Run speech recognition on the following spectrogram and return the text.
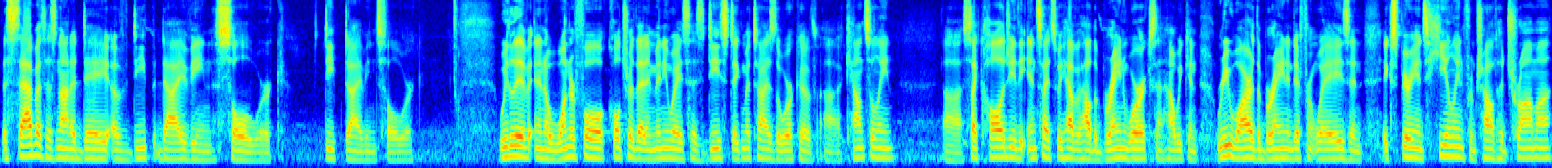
the Sabbath is not a day of deep diving soul work. Deep diving soul work. We live in a wonderful culture that, in many ways, has destigmatized the work of uh, counseling, uh, psychology, the insights we have of how the brain works and how we can rewire the brain in different ways and experience healing from childhood trauma.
